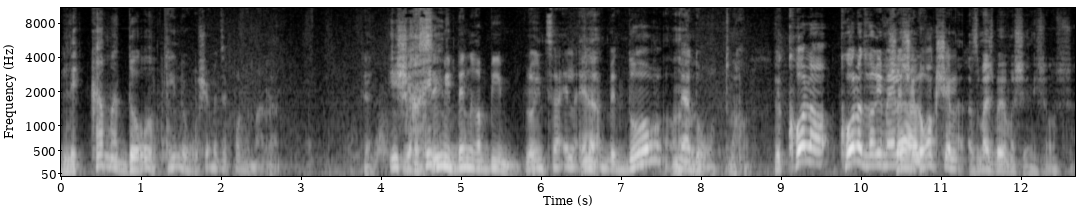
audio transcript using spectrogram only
לכמה דורות. הנה, הוא רושם את זה פה למעלה. כן. איש יחיד חסיד. מבין רבים, לא ימצא אלא אלא- אחד בדור נכון, מהדורות. נכון. וכל ה- הדברים האלה עכשיו, שלא רק של... אז מה יש ביום השני של ראש השנה?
